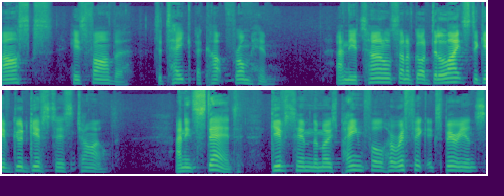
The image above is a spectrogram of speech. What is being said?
asks his Father to take a cup from him, and the eternal Son of God delights to give good gifts to his child, and instead gives him the most painful, horrific experience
